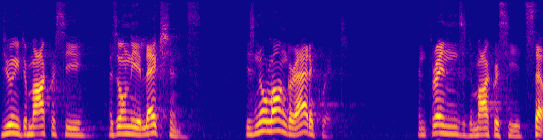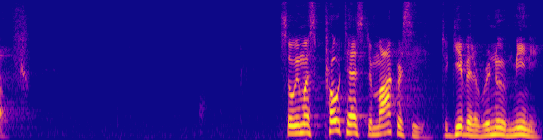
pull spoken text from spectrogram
Viewing democracy as only elections is no longer adequate and threatens democracy itself. So we must protest democracy to give it a renewed meaning.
